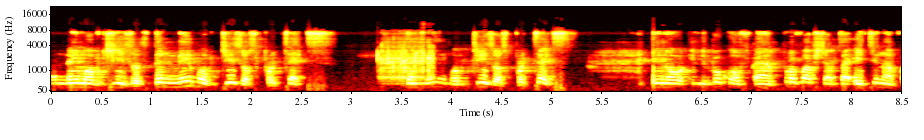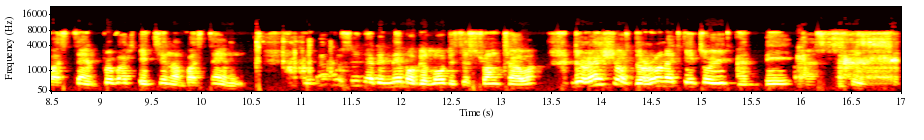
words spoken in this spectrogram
the name of Jesus. The name of Jesus protects. The name of Jesus protects. You know, in the book of um, Proverbs, chapter 18 and verse 10, Proverbs 18 and verse 10, the Bible says that the name of the Lord is a strong tower. The righteous, they run into it and they are saved.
